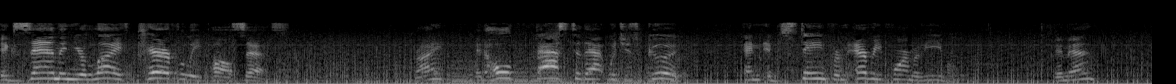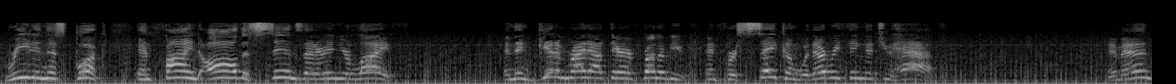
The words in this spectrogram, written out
Examine your life carefully, Paul says. Right? And hold fast to that which is good and abstain from every form of evil. Amen? Read in this book and find all the sins that are in your life. And then get them right out there in front of you and forsake them with everything that you have. Amen?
